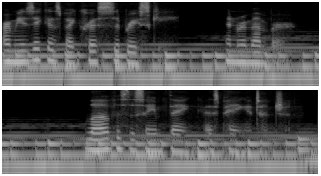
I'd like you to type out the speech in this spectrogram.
Our music is by Chris Zabriskie. And remember, love is the same thing as paying attention.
